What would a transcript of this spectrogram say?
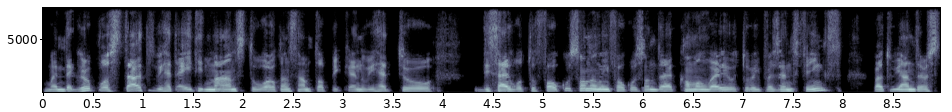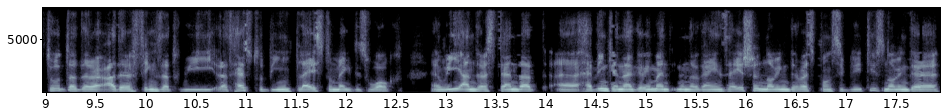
when the group was started, we had 18 months to work on some topic, and we had to decide what to focus on, and we focus on the common value to represent things. But we understood that there are other things that we that has to be in place to make this work, and we understand that uh, having an agreement in an organization, knowing the responsibilities, knowing the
